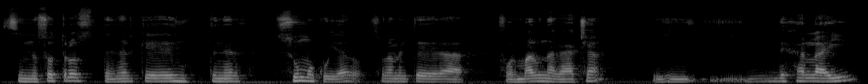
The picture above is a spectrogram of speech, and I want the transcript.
sin nosotros tener que tener sumo cuidado. Solamente era formar una gacha y, dejarla ahí,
